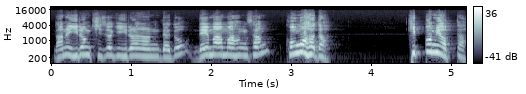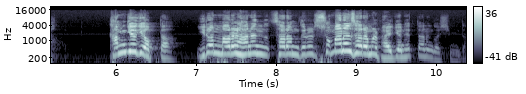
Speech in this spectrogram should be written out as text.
나는 이런 기적이 일어나는데도 내 마음은 항상 공허하다. 기쁨이 없다. 감격이 없다. 이런 말을 하는 사람들을 수많은 사람을 발견했다는 것입니다.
